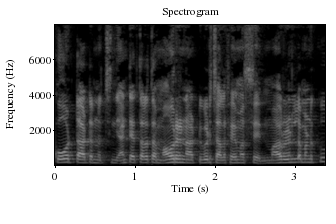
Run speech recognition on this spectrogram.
కోట్ ఆర్ట్ అని వచ్చింది. అంటే తర్వాత మౌరన్ ఆర్ట్ కూడా చాలా ఫేమస్ అయింది. మౌరన్లో మనకు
